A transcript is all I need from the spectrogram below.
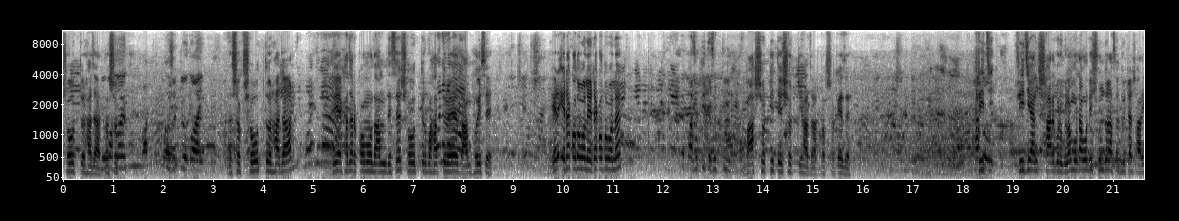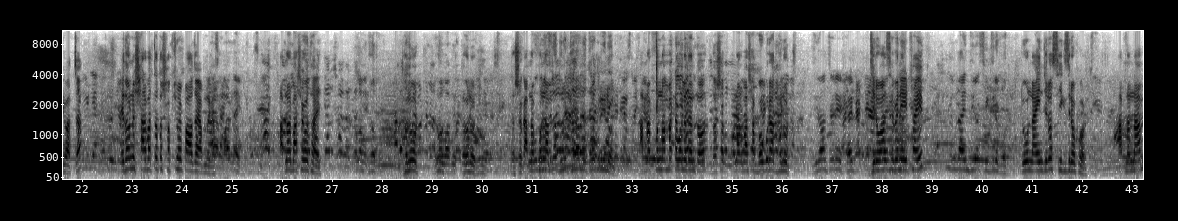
সত্তর হাজার। দর্শক দর্শক, সত্তর হাজার। দুই এক হাজার কমও দাম দিছে, সত্তর বাহাত্তর দাম হয়েছে। এটা কত বলে? এটা কত বলে? বাষট্টি, তেষট্টি হাজার। দর্শক, এই যে। ফ্রিজিয়ান সার গরুগুলো। মোটামুটি সুন্দর আছে দুইটা সারি বাচ্চা। এ ধরনের সার বাচ্চা তো সবসময় পাওয়া যায় আপনার কাছে। আপনার বাসা কোথায়? ধনুট ধনুট দর্শক আপনার ফোন নাম্বার থানা মথুরাপুর ইউনিয়ন। আপনার ফোন নাম্বারটা বলে দেন তো। দর্শক ওনার বাসা Bogura Dhunat zero one seven eight five. Two nine zero six zero four আপনার নাম?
